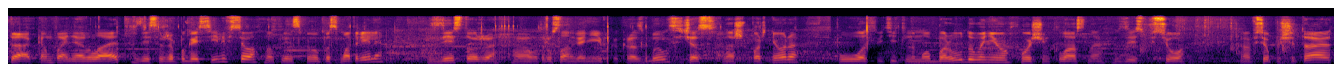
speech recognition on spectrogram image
Так, компания Arlight. Здесь уже погасили все, но в принципе мы посмотрели. Здесь тоже а, вот Руслан Ганиев как раз был. Сейчас наши партнеры по осветительному оборудованию. Очень классно. Здесь все, все посчитают,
